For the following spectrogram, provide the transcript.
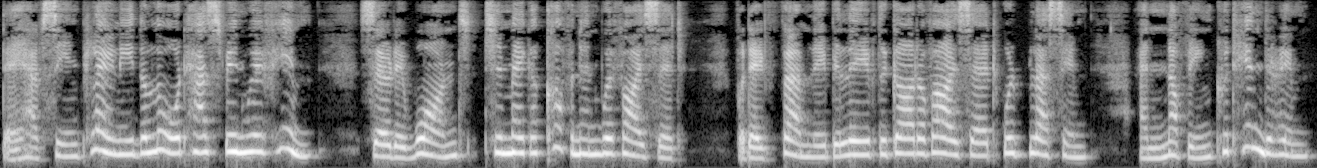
They have seen plainly the Lord has been with him. So they want to make a covenant with Isaac, for they firmly believed the God of Isaac would bless him, and nothing could hinder him.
